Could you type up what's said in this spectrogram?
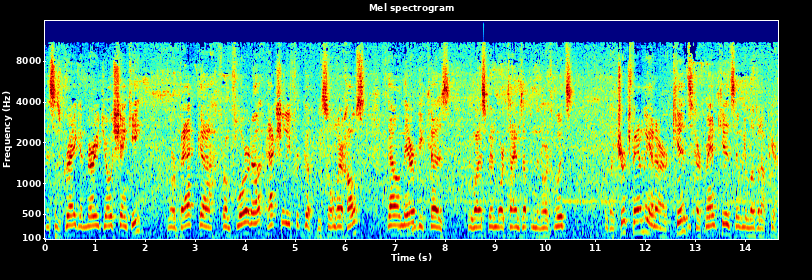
This is Greg and Mary Jo Schenke. We're back uh, from Florida, actually for good. We sold our house down there because we want to spend more times up in the North Woods with our church family and our kids, our grandkids, and we love it up here.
